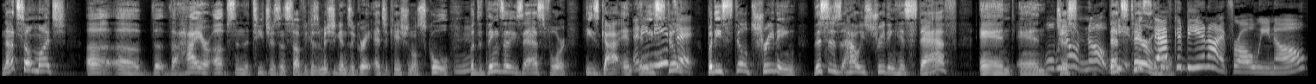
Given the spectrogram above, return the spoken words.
not so much uh, uh, the the higher ups and the teachers and stuff because Michigan's a great educational school. But the things that he's asked for, he's gotten, And he he's still, it. but he's still treating. This is how he's treating his staff, and and Well, we just don't know. that's We- terrible. The staff could be in on it for all we know.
